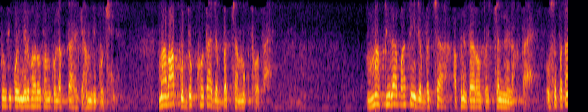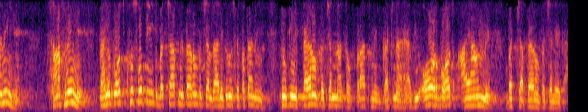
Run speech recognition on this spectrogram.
क्योंकि कोई निर्भर हो तो हमको लगता है कि हम भी कुछ हैं। माँ बाप को दुख होता है जब बच्चा मुक्त होता है। माँ पीला पाती है जब बच्चा अपने पैरों पर चलने लगता है। उसे पता नहीं है साफ़ नहीं है। पहले बहुत खुश होती है कि बच्चा अपने पैरों पर चल रहा है, लेकिन उसे पता नहीं, क्योंकि पैरों पर चलना तो प्राथमिक घटना है। अभी और बहुत आयाम में बच्चा पैरों पर चलेगा।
